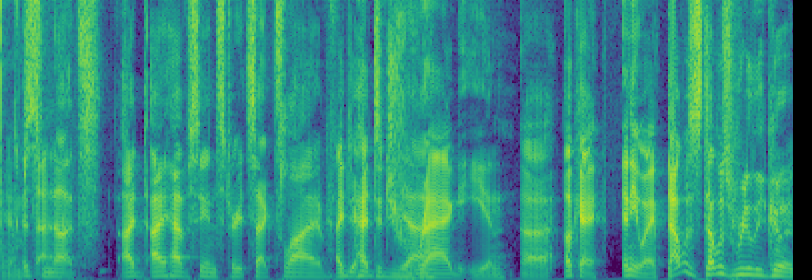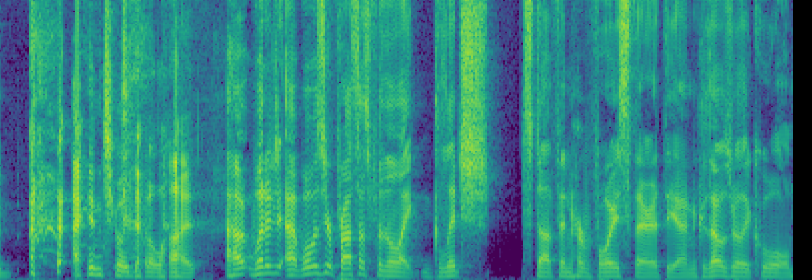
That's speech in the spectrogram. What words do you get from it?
I'm It's sad. nuts. I I have seen Street Sects live. I had to drag Ian. Uh, okay. Anyway, that was that was really good. I enjoyed that a lot. How, what did you, uh, what was your process for the like glitch stuff in her voice there at the end? Because that was really cool.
